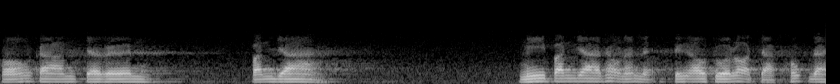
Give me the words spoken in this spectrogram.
ของการเจริญ ปัญญา มีปัญญาเท่านั้นแหละ จึงเอาตัวรอดจากทุกข์ได้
